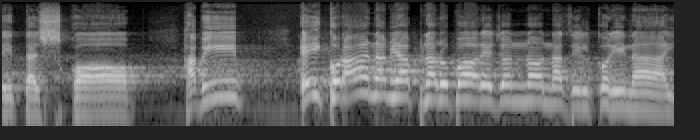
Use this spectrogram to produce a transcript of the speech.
লিতাশকাব হাবিব, এই কোরআন আমি আপনার উপর এজন্য নাজিল করি নাই।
